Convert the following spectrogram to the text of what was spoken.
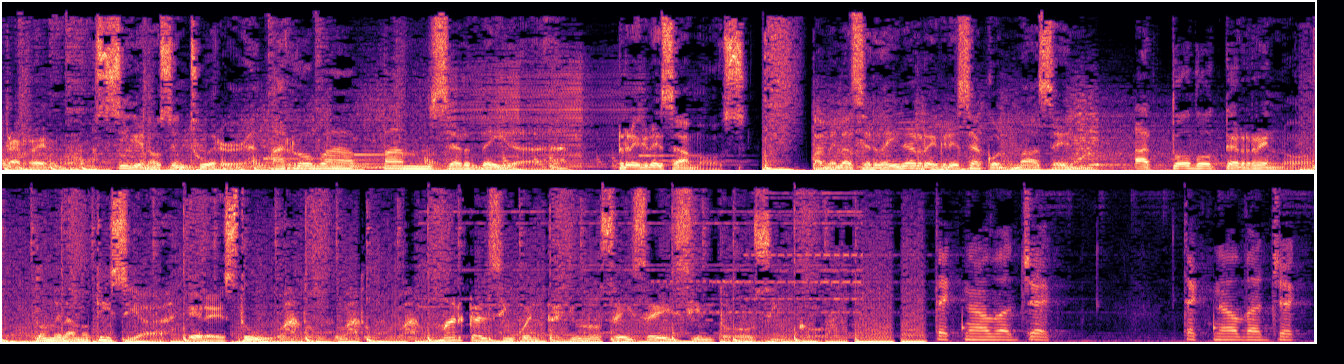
terreno. Síguenos en Twitter, arroba Pam Cerdeira. Regresamos. Pamela Cerdeira regresa con más en A Todo Terreno, donde la noticia eres tú. Marca el 5166125. Technologic. Technologic.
